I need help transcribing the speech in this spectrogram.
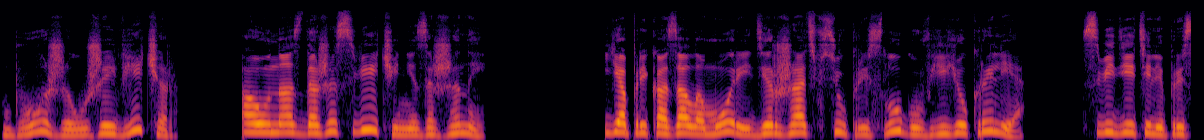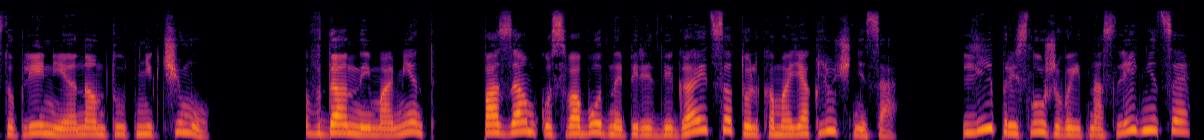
Боже, уже вечер, а у нас даже свечи не зажжены. Я приказала Море держать всю прислугу в ее крыле. Свидетели преступления нам тут ни к чему. В данный момент по замку свободно передвигается только моя ключница, ли прислуживает наследнице,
